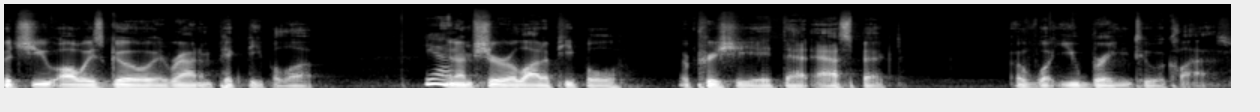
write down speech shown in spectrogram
but you always go around and pick people up, yeah, and I'm sure a lot of people appreciate that aspect of what you bring to a class.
